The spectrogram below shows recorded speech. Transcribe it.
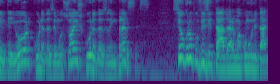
interior, cura das emoções, cura das lembranças. Se o grupo visitado era uma comunidade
